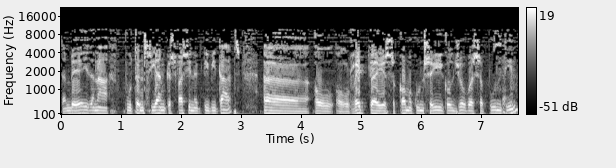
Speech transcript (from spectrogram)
també i d'anar potenciant que es facin activitats eh, el, el repte és com aconseguir que els joves s'apuntin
